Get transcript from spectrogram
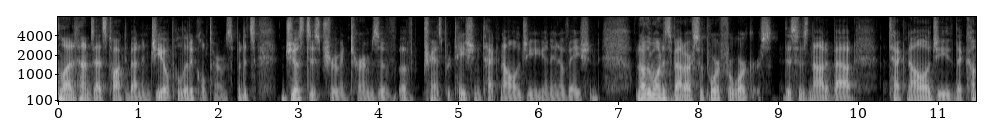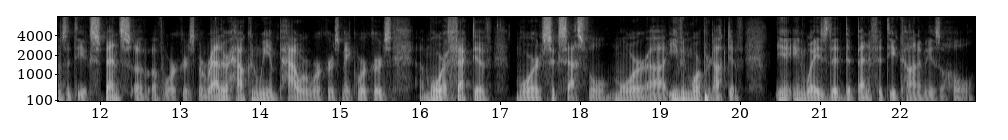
A lot of times that's talked about in geopolitical terms, but it's just as true in terms of, of transportation technology and innovation. Another one is about our support for workers. This is not about technology that comes at the expense of, of workers, but rather how can we empower workers, make workers uh, more effective, more successful, more uh, even more productive in, in, ways that, that benefit the economy as a whole.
